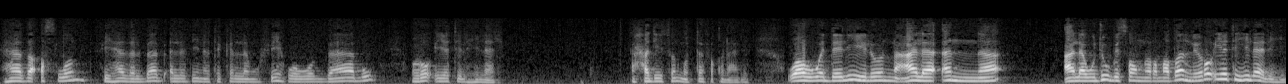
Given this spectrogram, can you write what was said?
هذا أصل في هذا الباب الذي نتكلم فيه وهو باب رؤية الهلال. حديث متفق عليه. وهو دليل على أن على وجوب صوم رمضان لرؤية هلاله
